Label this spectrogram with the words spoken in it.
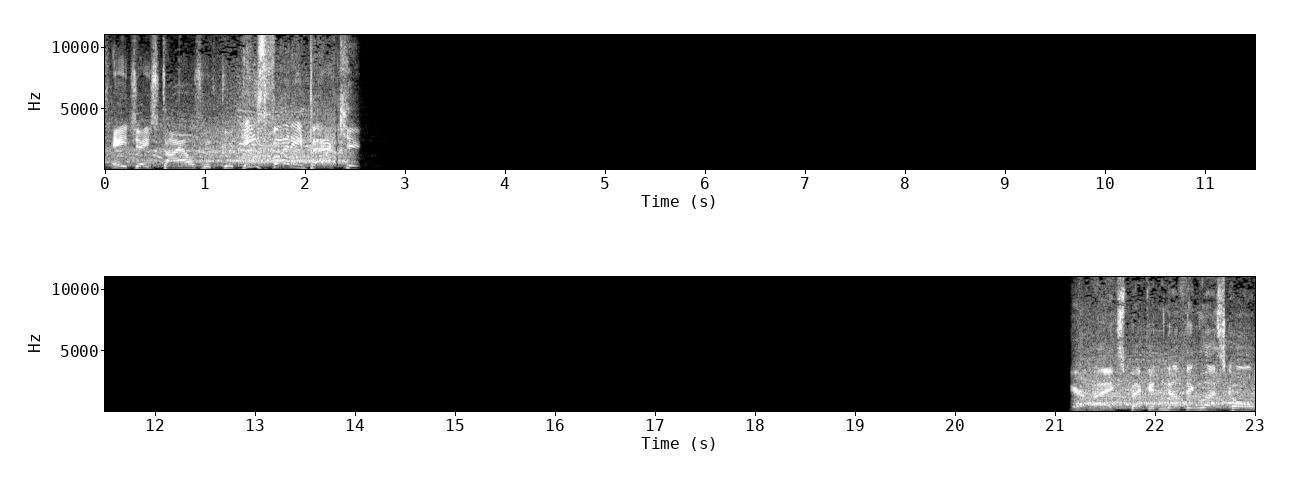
AJ Styles with good... He's fighting back here. Expected nothing less, Cole.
